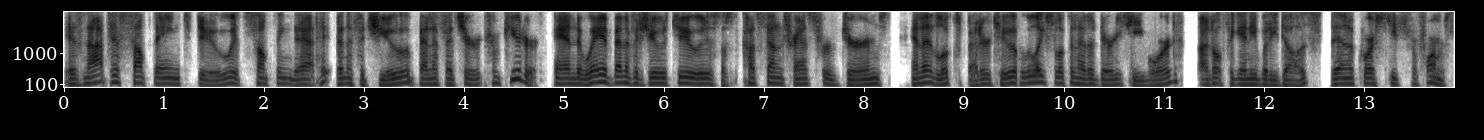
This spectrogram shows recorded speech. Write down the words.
is not just something to do. It's something that benefits you, benefits your computer. And the way it benefits you too is it cuts down the transfer of germs and it looks better too. Who likes looking at a dirty keyboard? I don't think anybody does. Then of course keeps performance.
